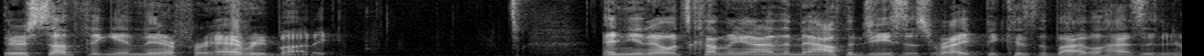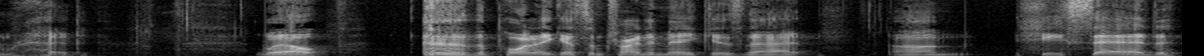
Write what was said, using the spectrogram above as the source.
there's something in there for everybody. And you know it's coming out of the mouth of Jesus, right? Because the Bible has it in red. Well, the point I guess I'm trying to make is that um, he said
